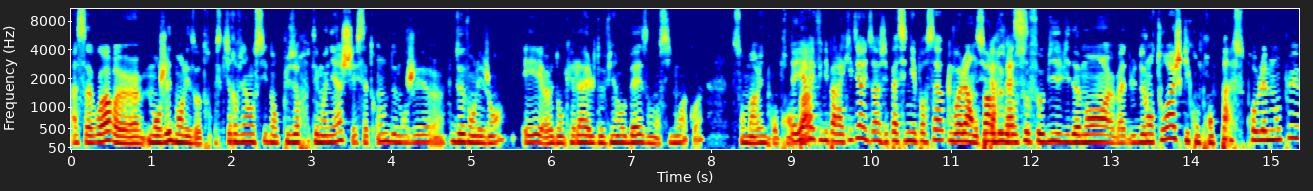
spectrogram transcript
à savoir euh, manger devant les autres. Ce qui revient aussi dans plusieurs témoignages, c'est cette honte de manger devant les gens. Et euh, donc là, elle devient obèse en six mois, quoi. Son mari ne comprend pas. D'ailleurs, il finit par la quitter en disant j'ai pas signé pour ça. Voilà, on Super parle de classe. grossophobie évidemment, euh, bah, de, de l'entourage qui comprend pas ce problème non plus.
